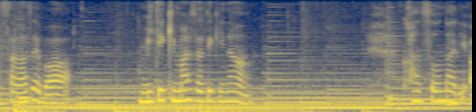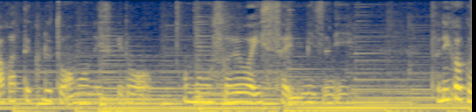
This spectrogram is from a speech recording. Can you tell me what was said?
探せば見てきました的な感想なり上がってくるとは思うんですけどもうそれは一切見ずにとにかく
